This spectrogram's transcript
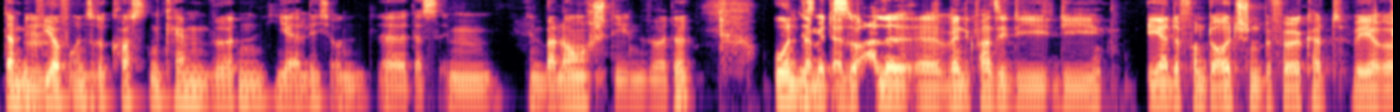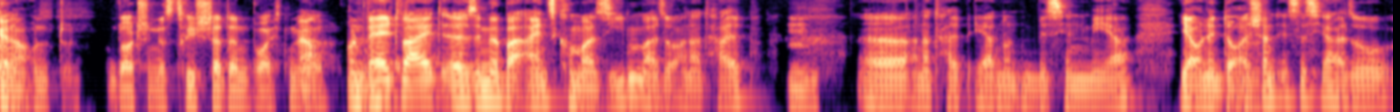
damit hm. wir auf unsere Kosten kämmen würden jährlich und äh, das im, im Balance stehen würde. Und damit also alle, äh, wenn quasi die, die Erde von Deutschen bevölkert wäre genau. und deutsche Industriestadt, dann bräuchten wir. Ja. Und weltweit äh, sind wir bei 1,7, also anderthalb. Mhm. Äh, anderthalb Erden und ein bisschen mehr. Ja, und in Deutschland mhm. ist es ja, also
